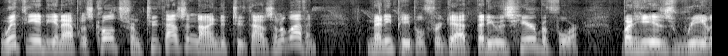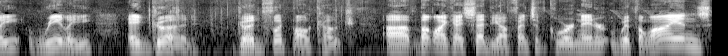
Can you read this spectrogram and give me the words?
with the Indianapolis Colts from 2009 to 2011. Many people forget that he was here before, but he is really, really a good, good football coach. Uh, but like I said, the offensive coordinator with the Lions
